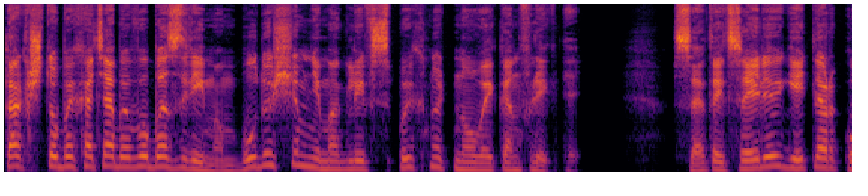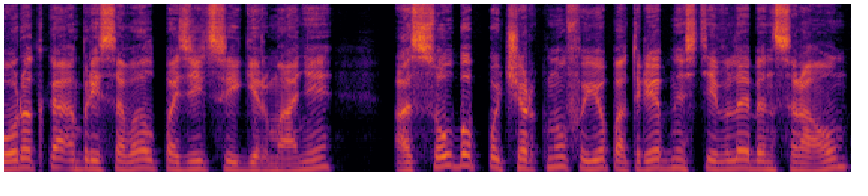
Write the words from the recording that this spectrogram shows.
так чтобы хотя бы в обозримом будущем не могли вспыхнуть новые конфликты. С этой целью Гитлер коротко обрисовал позиции Германии, особо подчеркнув ее потребности в Lebensraum,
